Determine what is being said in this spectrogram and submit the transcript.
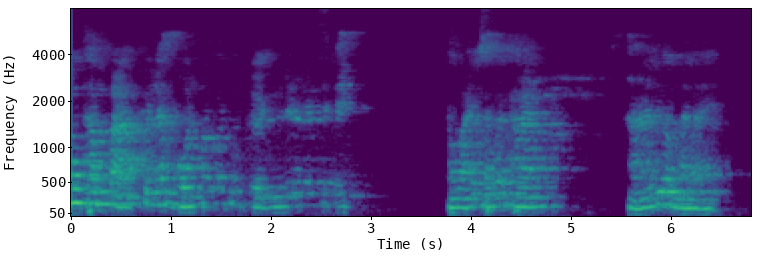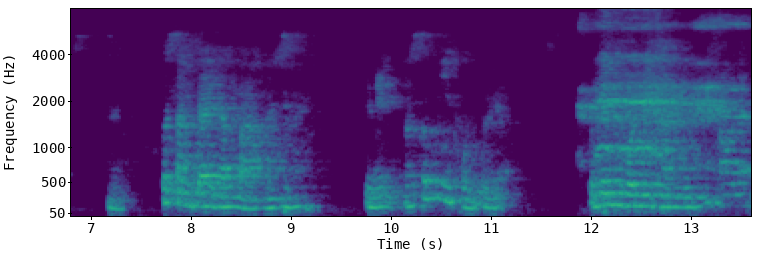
งทำบาปคือน้ำผลมันก็ต้ องเกิดอยู่แล้วแล้วจะไปถวายสังฆทานหาเรื่องอะไร ก็ตั้งใจทำบาปเลยใช่ไหมทีนี้มันก็มีผลอยู่แล้วประเด็นคนมีทำบุญเอาละ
